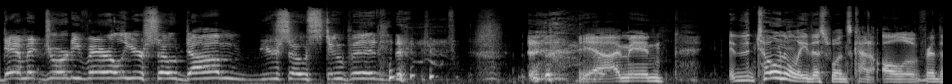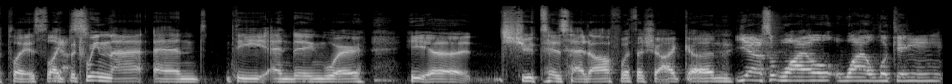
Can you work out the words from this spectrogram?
Damn it, Jordy Verrill, you're so dumb, you're so stupid. Yeah, I mean, tonally, this one's kind of all over the place. Like Yes. between that and the ending where he uh, shoots his head off with a shotgun. yes, while while looking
